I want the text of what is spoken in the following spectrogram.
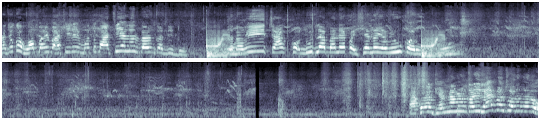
આ જો કે હો ભાઈ બાચી રહી મેં તો બાચી એને બંધ કરી દીધું. તો હવે ચા દૂધ લાવવાના પૈસા નહીં હવે શું કરું? આખો ગેમ રામ રામ કરી લાય પણ સોનું મોનો.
